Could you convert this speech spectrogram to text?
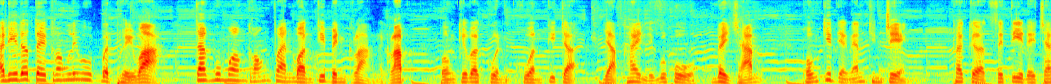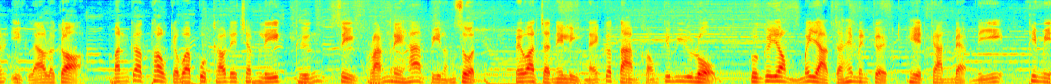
อดีตนักเตะของลิเวอร์พูลเปิดเผยว่า จากมุมมองของแฟนบอลที่เป็นกลางนะครับ ผมคิดว่าควรควรที่จะอยากให้ลิเวอร์พูลได้แชมป์ผมคิดอย่างนั้นจริงๆ ถ้าเกิดซิตี้ได้แชมป์อีกแล้วแล้วก็ มันก็เท่ากับว่าพวกเขาได้แชมป์ลีกถึง 4 ครั้งใน 5 ปีหลังสุด ไม่ว่าจะในลีกไหนก็ตามของที่ยุโรป คุณก็ย่อมไม่อยากจะให้มันเกิดเหตุการณ์แบบนี้ ที่มี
